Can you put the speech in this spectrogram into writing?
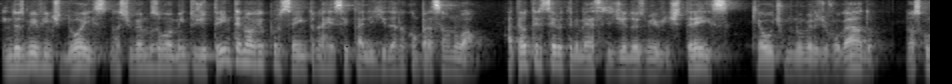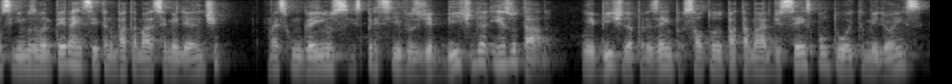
Em 2022, nós tivemos um aumento de 39% na receita líquida na comparação anual. Até o terceiro trimestre de 2023, que é o último número divulgado, nós conseguimos manter a receita num patamar semelhante, mas com ganhos expressivos de EBITDA e resultado. O EBITDA, por exemplo, saltou do patamar de 6,8 milhões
